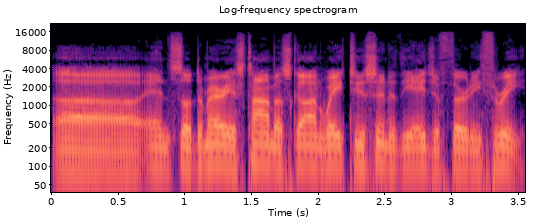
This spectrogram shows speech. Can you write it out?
Uh, and so Demaryius Thomas gone way too soon at the age of 33.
